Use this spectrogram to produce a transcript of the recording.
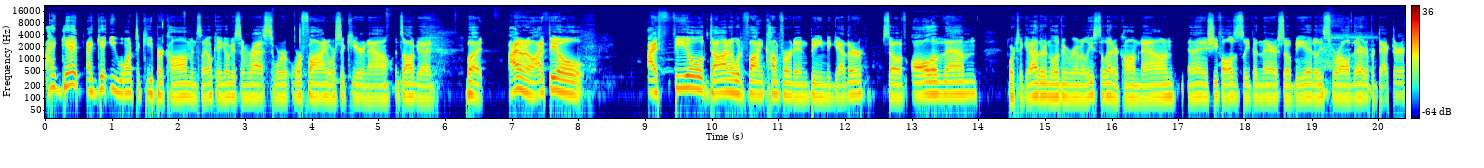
I get, I get you want to keep her calm and say, okay, go get some rest. We're we're fine. We're secure now. It's all good. But I don't know. I feel, I feel Donna would find comfort in being together. So if all of them were together in the living room, at least to let her calm down, and then if she falls asleep in there, so be it. At least we're all there to protect her.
